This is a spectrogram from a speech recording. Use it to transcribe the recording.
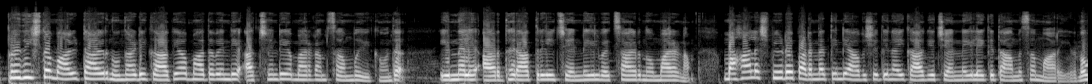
അപ്രതീക്ഷിതമായിട്ടായിരുന്നു നടി കാവ്യ മാധവന്റെ അച്ഛന്റെ മരണം സംഭവിക്കുന്നത്. ഇന്നലെ അർദ്ധരാത്രിയിൽ ചെന്നൈയിൽ വെച്ചായിരുന്നു മരണം. മഹാലക്ഷ്മിയുടെ പഠനത്തിന്റെ ആവശ്യത്തിനായി കാവ്യ ചെന്നൈയിലേക്ക് താമസം മാറിയിരുന്നു.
